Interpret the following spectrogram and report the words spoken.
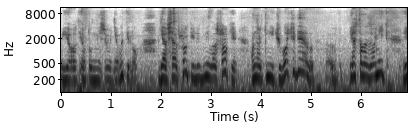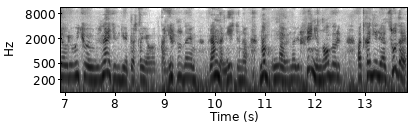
Я, вот, я, вот он мне сегодня выкинул. Я вся в шоке, Людмила в шоке. Она говорит, ничего себе. Я стала звонить. Я говорю, вы что, вы знаете, где это стояло? Конечно, знаем. Прямо на месте, на, на, на, на вершине. Но, говорит, отходили отсюда,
